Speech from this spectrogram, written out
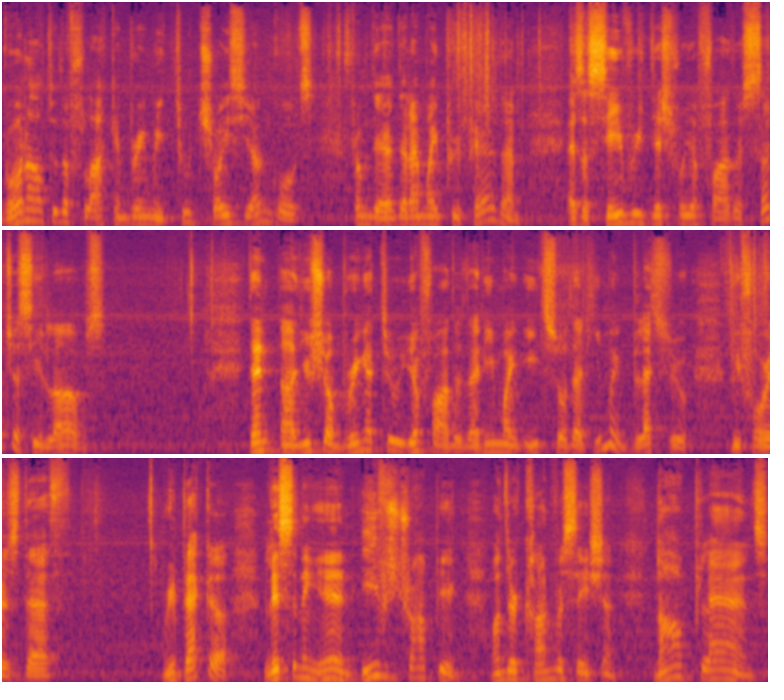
Go now to the flock and bring me two choice young goats from there, that I might prepare them as a savory dish for your father, such as he loves. Then uh, you shall bring it to your father that he might eat, so that he might bless you before his death. Rebecca, listening in, eavesdropping on their conversation, now plans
